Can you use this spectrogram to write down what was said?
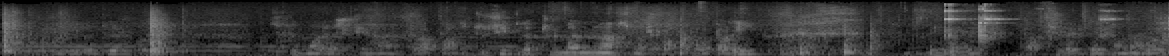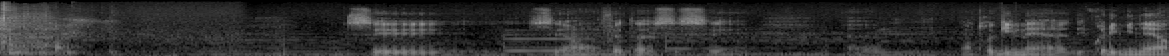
Payer l'hôtel quoi. Parce que moi là je viens pas à Paris tout de suite, là tout le mois de mars, moi je pars pas à Paris. Et euh, je partirai peut-être en Maroc. C'est, c'est en fait, euh, c'est, euh, entre guillemets euh, des préliminaires.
